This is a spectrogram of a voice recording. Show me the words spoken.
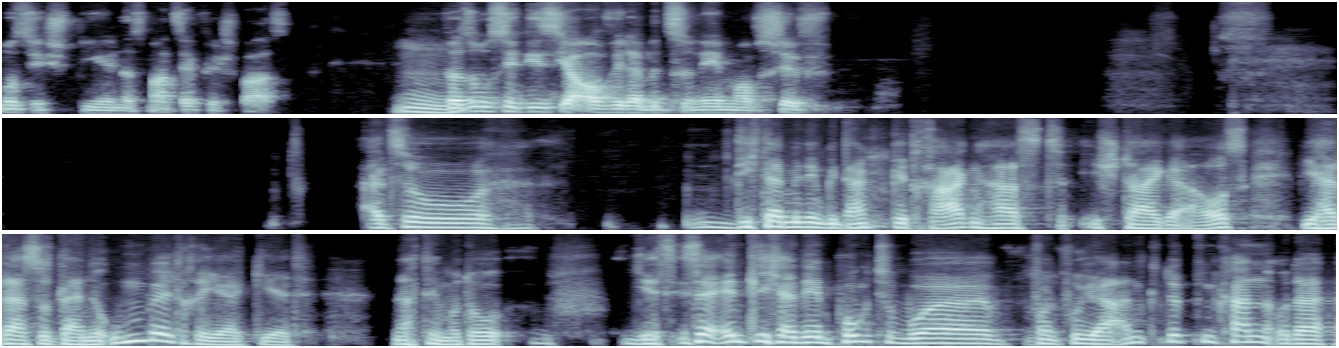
muss ich spielen. Das macht sehr viel Spaß. Mhm. Versuche sie dieses Jahr auch wieder mitzunehmen aufs Schiff. Also dich dann mit dem Gedanken getragen hast, ich steige aus, wie hat also deine Umwelt reagiert? Nach dem Motto, jetzt ist er endlich an dem Punkt, wo er von früher anknüpfen kann, oder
